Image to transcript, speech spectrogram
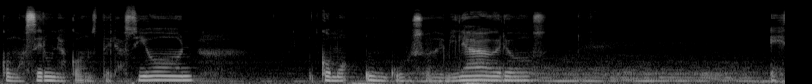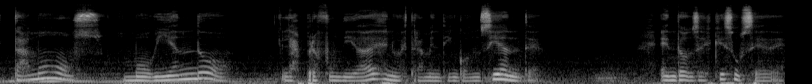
como hacer una constelación, como un curso de milagros. Estamos moviendo las profundidades de nuestra mente inconsciente. Entonces, ¿qué sucede?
